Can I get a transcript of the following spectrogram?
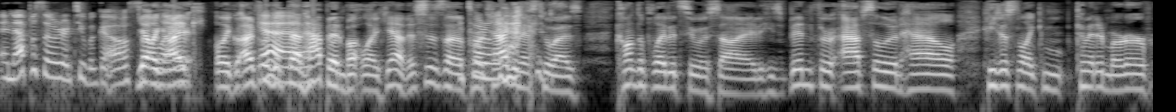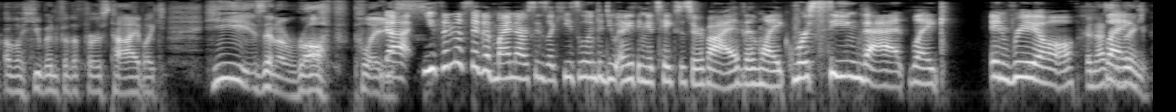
an episode or two ago. So yeah like, like, I like I forget yeah. that happened, but like yeah, this is a It totally protagonist who has contemplated suicide. He's been through absolute hell. He just like m- committed murder of a human for the first time. Like he is in a rough place. Yeah, he's in the state of mind now. It seems like he's willing to do anything it takes to survive, and like we're seeing that like in real. And that's like, the thing.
